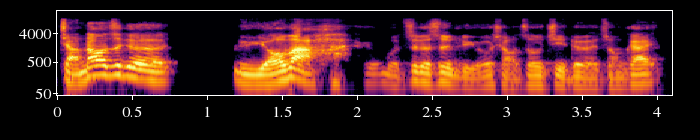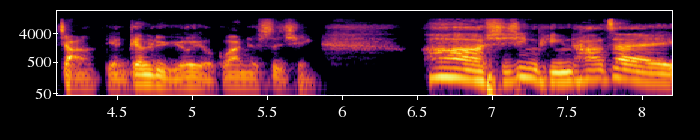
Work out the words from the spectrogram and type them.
讲到这个旅游吧，我这个是旅游小周记，对不对？总该讲点跟旅游有关的事情。啊，习近平他在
